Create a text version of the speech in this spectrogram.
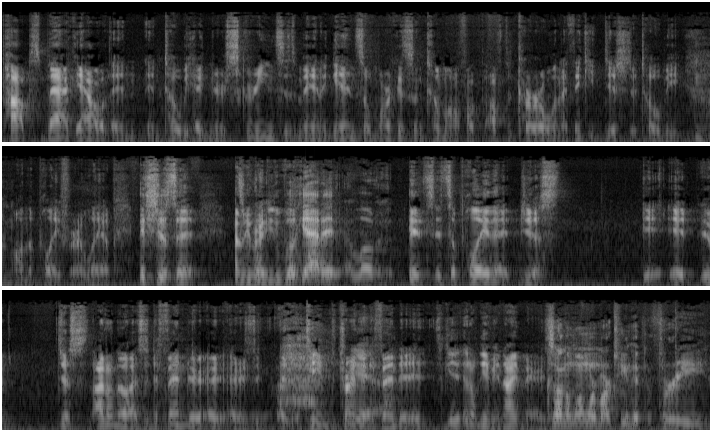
pops back out, and, and Toby Hegner screens his man again, so Marcus can come off off the curl, and I think he dished to Toby on the play for a layup. It's just a, I mean, when you look at love it, I love it. it's it's a play that just it it, it just I don't know as a defender or, or as a, a team trying Yeah. to defend it, it it'll give you nightmares. Because on the one where Martine hit the three,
